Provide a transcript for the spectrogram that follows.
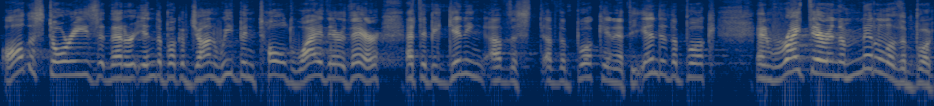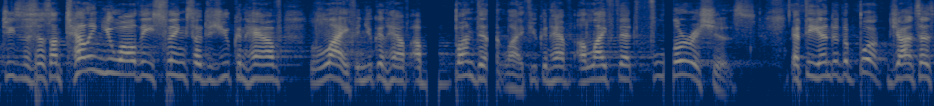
all the stories that are in the book of John, we've been told why they're there at the beginning of the, of the book and at the end of the book. And right there in the middle of the book, Jesus says, I'm telling you all these things so that you can have life and you can have abundant life. You can have a life that flourishes. At the end of the book, John says,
